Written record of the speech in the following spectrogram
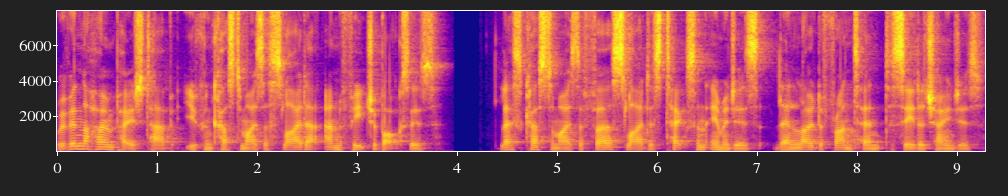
Within the Homepage tab, you can customize the slider and feature boxes. Let's customize the first slider's text and images, then load the front end to see the changes.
